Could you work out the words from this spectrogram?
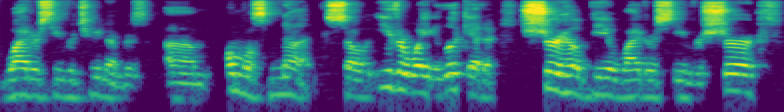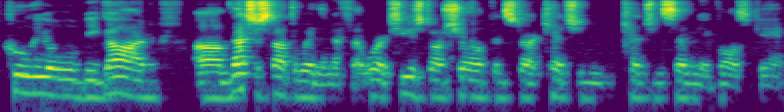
wide receiver two numbers? Um, almost none. So either way you look at it, sure he'll be a wide receiver. Sure Julio will be gone. Um, that's just not the way the NFL works. You just don't show up and start catching catching seven eight balls a game.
